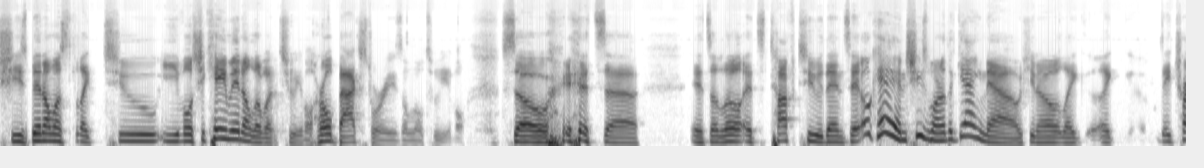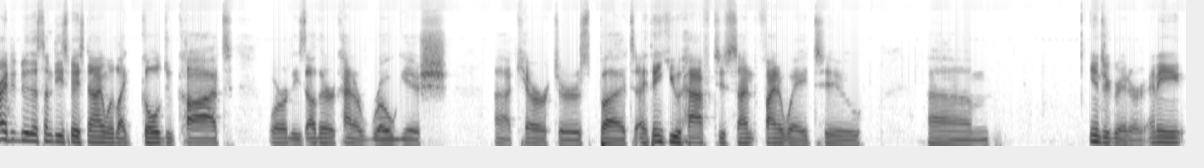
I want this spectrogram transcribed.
she's been almost like too evil. She came in a little bit too evil. Her whole backstory is a little too evil. So it's uh it's a little it's tough to then say, okay, and she's one of the gang now. You know, like like they tried to do this on D Space Nine with like Gul Dukat or these other kind of roguish uh, characters, but I think you have to sign, find a way to um, integrate her. Any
